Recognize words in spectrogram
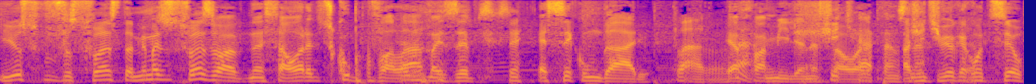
E os, os fãs também, mas os fãs, ó, nessa hora, desculpa falar, mas é, é secundário. Claro. É a Ah, família nessa shit hora. happens, a né? gente viu o que aconteceu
